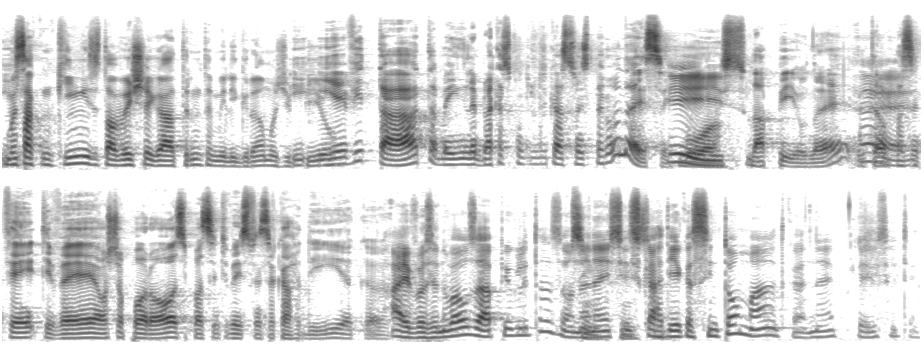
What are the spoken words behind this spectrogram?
começar com 15, talvez chegar a 30 miligramas de E, pio. e evitar também, lembrar que as contraindicações permanecem. Isso. Da PIL, né? Então, É. o paciente tiver osteoporose, o paciente tiver insuficiência cardíaca. Aí você não vai usar a pioglitazona, Sim, né? Insuficiência cardíaca sintomática, né? Porque aí você tem.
